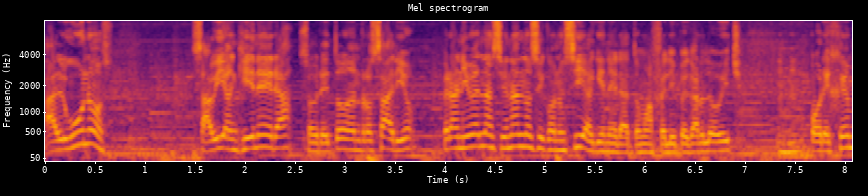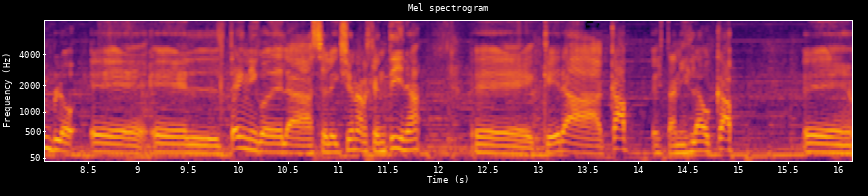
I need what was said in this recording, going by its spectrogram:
Algunos sabían quién era, sobre todo en Rosario, pero a nivel nacional no se conocía quién era Tomás Felipe Karlovich. Por ejemplo, eh, el técnico de la selección argentina, eh, que era Cap, Stanislao Cap, eh,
